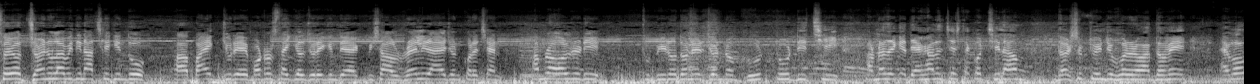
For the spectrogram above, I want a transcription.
সৈয়দ জয়নুল আবেদিন আজকে কিন্তু বাইক জুড়ে মোটরসাইকেল জুড়ে কিন্তু এক বিশাল র্যালির আয়োজন করেছেন। আমরা অলরেডি একটু বিনোদনের জন্য ঘুর ট্যুর দিচ্ছি। আপনাদেরকে দেখানোর চেষ্টা করছিলাম দর্শক টোয়েন্টি ফোরের মাধ্যমে এবং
